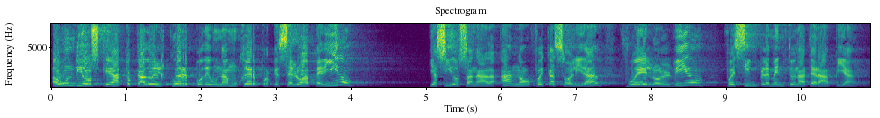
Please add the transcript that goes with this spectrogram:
a un Dios que ha tocado el cuerpo de una mujer porque se lo ha pedido? Y ha sido sanada. Ah, no, fue casualidad, fue el olvido, fue simplemente una terapia.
